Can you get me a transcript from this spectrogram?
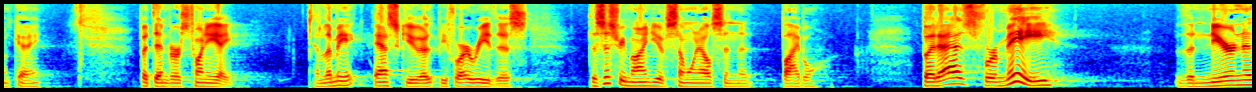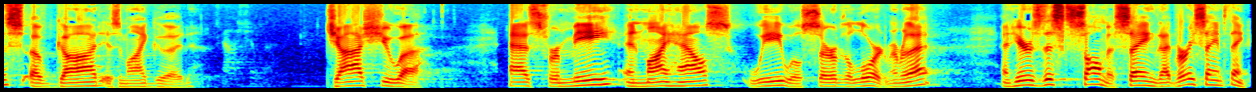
Okay. But then verse 28. And let me ask you uh, before I read this does this remind you of someone else in the Bible? But as for me, the nearness of God is my good. Joshua. As for me and my house, we will serve the Lord. Remember that? And here's this psalmist saying that very same thing.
